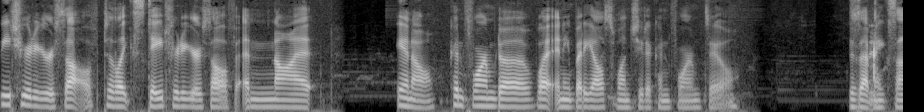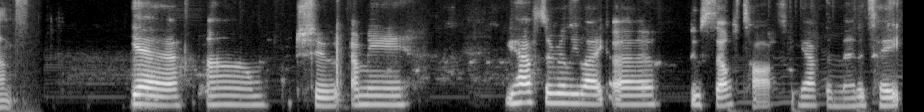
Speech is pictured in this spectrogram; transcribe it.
be true to yourself, to like stay true to yourself and not, you know, conform to what anybody else wants you to conform to? Does that make sense? Yeah. Um. Shoot. I mean, you have to really like uh do self talk. You have to meditate.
